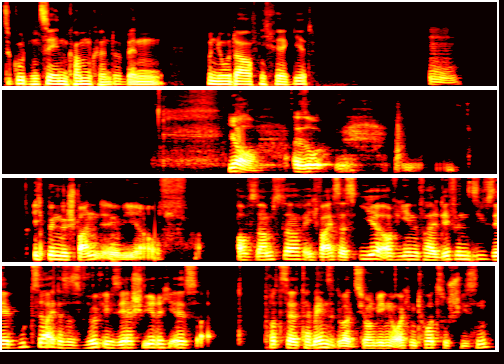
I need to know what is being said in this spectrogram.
zu guten Szenen kommen könnte, wenn Union darauf nicht reagiert. Mhm. Ja, also ich bin gespannt irgendwie auf, auf Samstag. Ich weiß, dass ihr auf jeden Fall defensiv sehr gut seid, dass es wirklich sehr schwierig ist, trotz der Tabellensituation gegen euch ein Tor zu schießen.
